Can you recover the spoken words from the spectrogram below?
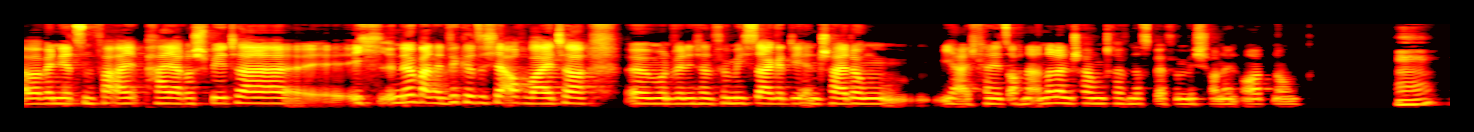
Aber wenn jetzt ein paar Jahre später, äh, ich, ne, man entwickelt sich ja auch weiter. Ähm, und wenn ich dann für mich sage, die Entscheidung, ja, ich kann jetzt auch eine andere Entscheidung treffen, das wäre für mich schon in Ordnung. Mhm.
